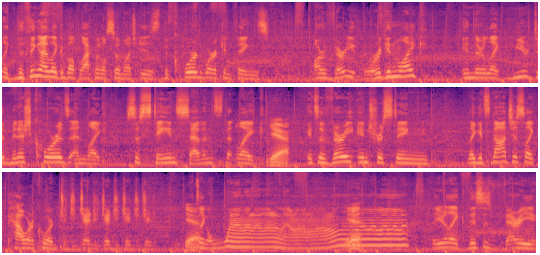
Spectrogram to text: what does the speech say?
Like the thing I like about black metal so much is the chord work and things are very organ like in their like weird diminished chords and like sustained sevenths that like yeah, it's a very interesting like it's not just like power chord Yeah. it's like a Yeah. you're like this is very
